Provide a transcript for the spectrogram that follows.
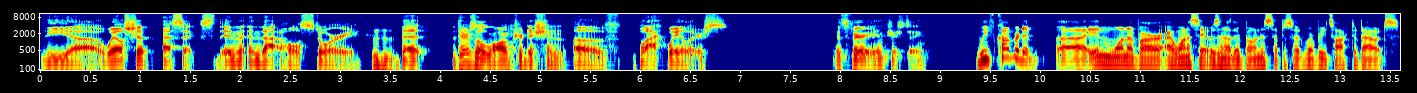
the uh, whale ship Essex in in that whole story mm-hmm. that there's a long tradition of black whalers. It's very interesting we've covered it uh, in one of our i want to say it was another bonus episode where we talked about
